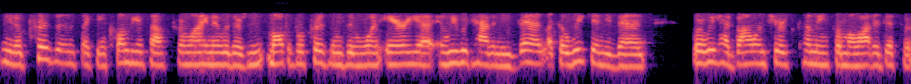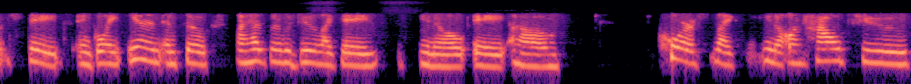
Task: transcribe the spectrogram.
you know, prisons, like in Columbia, South Carolina, where there's multiple prisons in one area, and we would have an event, like a weekend event, where we had volunteers coming from a lot of different states and going in. And so my husband would do like a, you know, a um, course, like, you know, on how to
